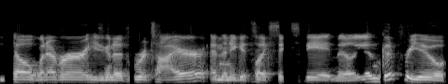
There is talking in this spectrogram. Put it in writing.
until whenever he's going to retire, and then he gets like 68 million. Good for you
